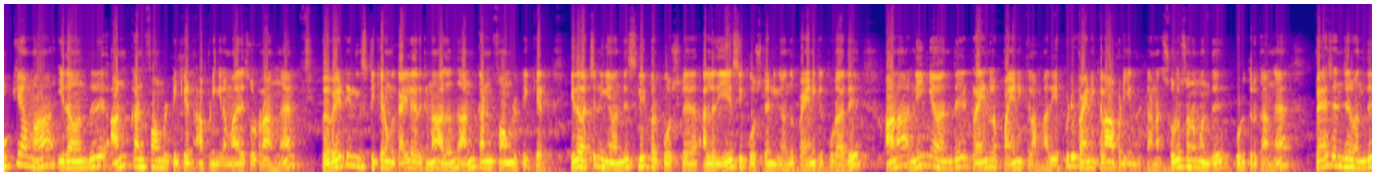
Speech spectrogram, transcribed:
முக்கியமாக இதை வந்து அன்கன்ஃபார்ம்டு டிக்கெட் அப்படிங்கிற மாதிரி சொல்கிறாங்க இப்போ வெயிட்டிங் லிஸ்ட் டிக்கெட் உங்கள் கையில் இருக்குன்னா அது வந்து அன்கன்ஃபார்ம்டு டிக்கெட் இதை வச்சு நீங்கள் வந்து ஸ்லீப்பர் கோச்சில் அல்லது ஏசி கோச்சில் நீங்கள் வந்து பயணிக்கக்கூடாது ஆனால் நீங்கள் வந்து ட்ரெயினில் பயணிக்கலாம். அது எப்படி பயணிக்கலாம் அப்படிங்கிறதுக்கான சொல்யூஷனும் வந்து கொடுத்துருக்காங்க. பேசஞ்சர் வந்து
